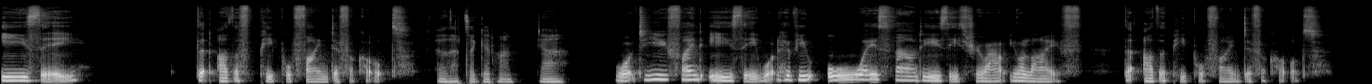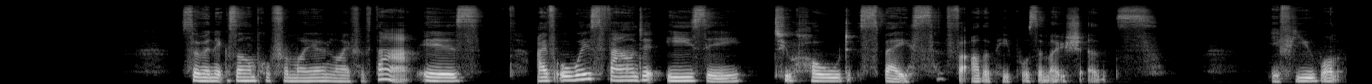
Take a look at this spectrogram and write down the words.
easy that other people find difficult? Oh, that's a good one. Yeah. What do you find easy? What have you always found easy throughout your life that other people find difficult? So, an example from my own life of that is I've always found it easy to hold space for other people's emotions. If you want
